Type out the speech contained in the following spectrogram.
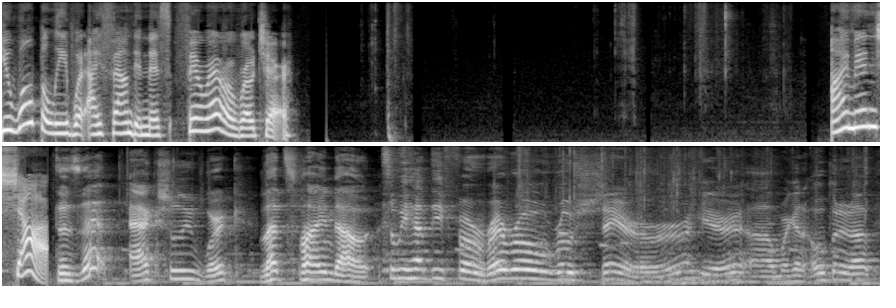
You won't believe what I found in this Ferrero Rocher. I'm in shock. Does that actually work? Let's find out. So we have the Ferrero Rocher here. Um, we're gonna open it up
